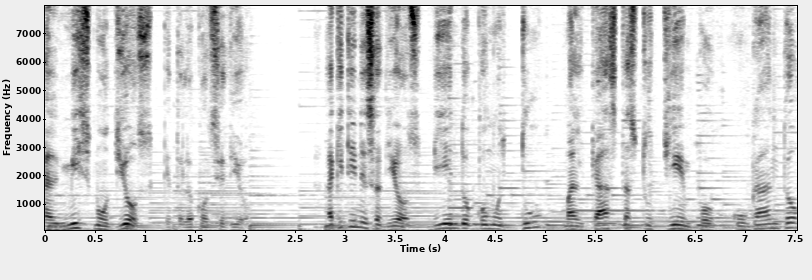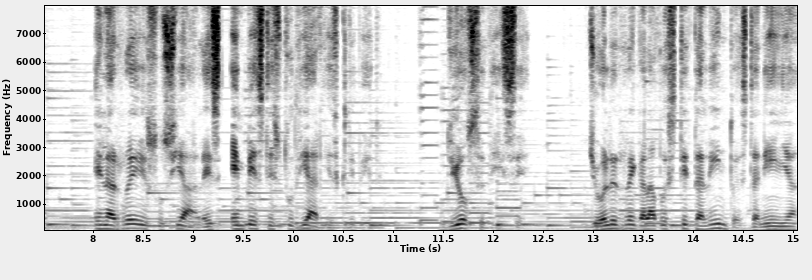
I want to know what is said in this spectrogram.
al mismo Dios que te lo concedió. Aquí tienes a Dios viendo cómo tú malgastas tu tiempo jugando en las redes sociales en vez de estudiar y escribir. Dios se dice, yo le he regalado este talento a esta niña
